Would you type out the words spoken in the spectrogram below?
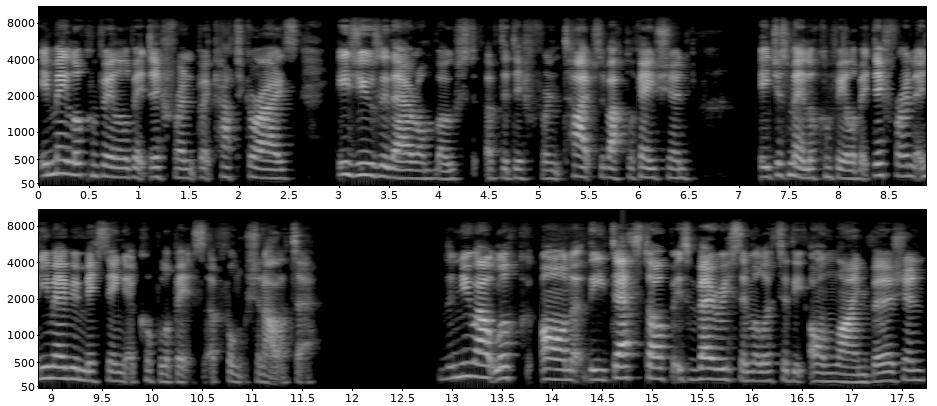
it may look and feel a little bit different, but categorize is usually there on most of the different types of application. It just may look and feel a bit different, and you may be missing a couple of bits of functionality. The new Outlook on the desktop is very similar to the online version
